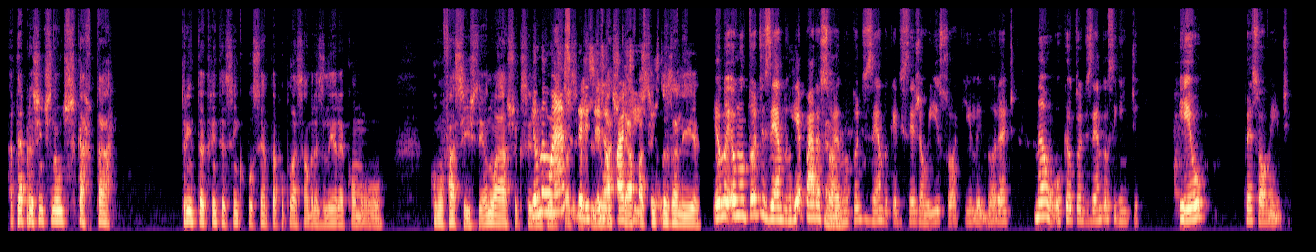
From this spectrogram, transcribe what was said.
até para a gente não descartar 30, 35% da população brasileira como, como fascista. Eu não acho que sejam Eu não acho fascistas. que eles sejam eu fascistas. fascistas ali. Eu, não estou dizendo, repara só, é. eu não estou dizendo que eles sejam isso ou aquilo, ignorante. Não, o que eu estou dizendo é o seguinte: eu, pessoalmente,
